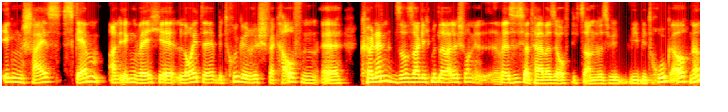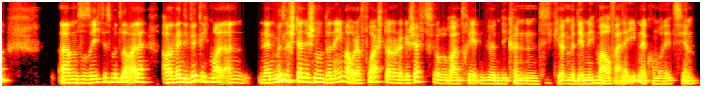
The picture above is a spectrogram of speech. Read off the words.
irgendeinen scheiß Scam an irgendwelche Leute betrügerisch verkaufen äh, können. So sage ich mittlerweile schon. Es ist ja teilweise oft nichts anderes wie, wie Betrug auch, ne? Ähm, so sehe ich das mittlerweile. Aber wenn die wirklich mal an einen mittelständischen Unternehmer oder Vorstand oder Geschäftsführer rantreten würden, die könnten, die könnten mit dem nicht mal auf einer Ebene kommunizieren.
